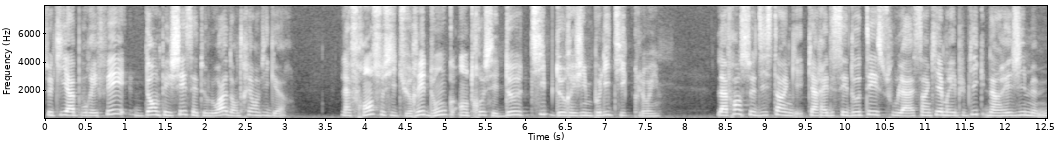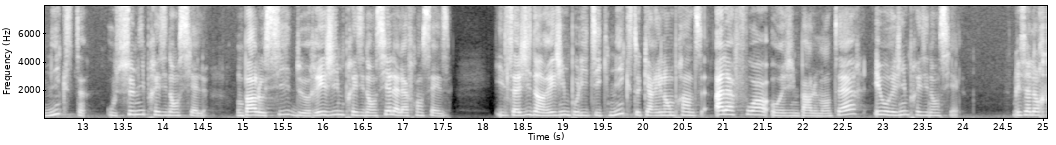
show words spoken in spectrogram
ce qui a pour effet d'empêcher cette loi d'entrer en vigueur. La France se situerait donc entre ces deux types de régimes politiques, Chloé. La France se distingue car elle s'est dotée sous la Ve République d'un régime mixte ou semi-présidentiel. On parle aussi de régime présidentiel à la française. Il s'agit d'un régime politique mixte car il emprunte à la fois au régime parlementaire et au régime présidentiel. Mais alors,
